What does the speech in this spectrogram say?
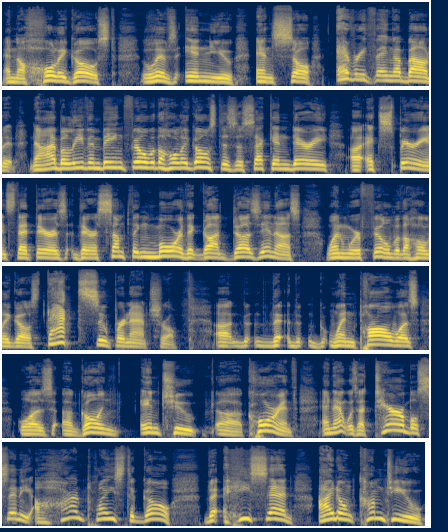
and the Holy Ghost lives in you. And so everything about it. Now, I believe in being filled with the Holy Ghost is a secondary uh, experience that there's there's something more that God does in us when we're filled with the Holy Ghost. That's supernatural. Uh, the, the, when Paul was was uh, going into uh, Corinth, and that was a terrible city, a hard place to go. That he said, "I don't come to you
